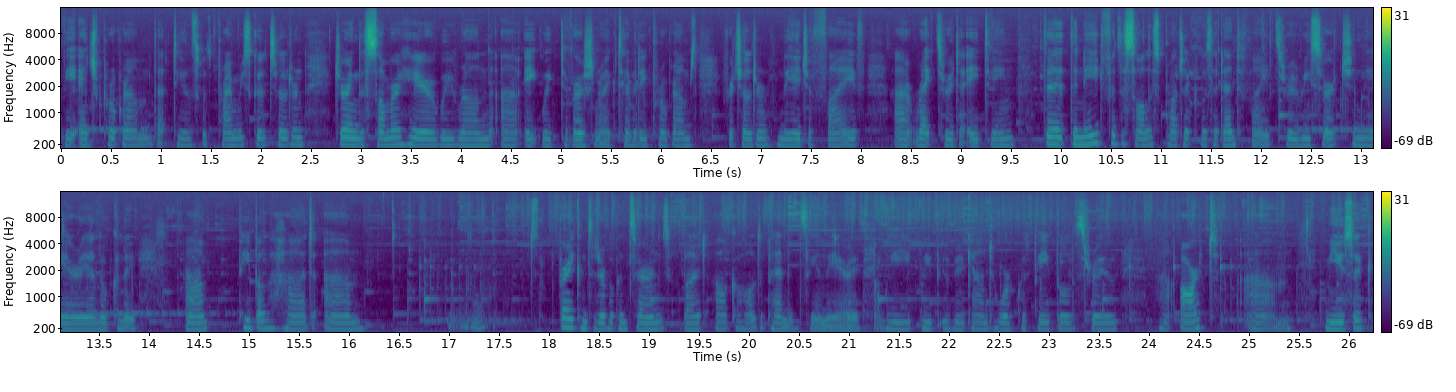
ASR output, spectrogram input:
the EDGE programme that deals with primary school children. During the summer here we run uh, eight week diversionary activity programmes for children from the age of five uh, right through to 18. The, the need for the Solace project was identified through research in the area locally. Um, people had um, very considerable concerns about alcohol dependency in the area. We, we began to work with people through uh, art, um, music.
